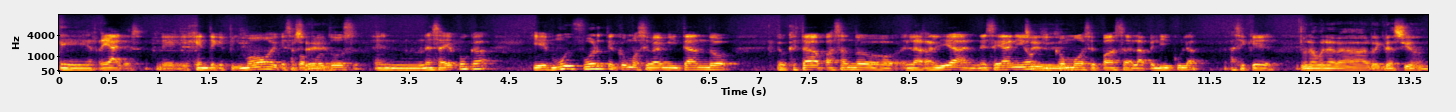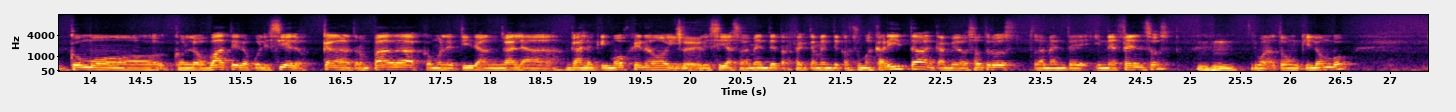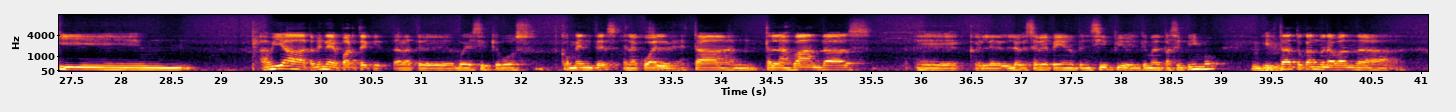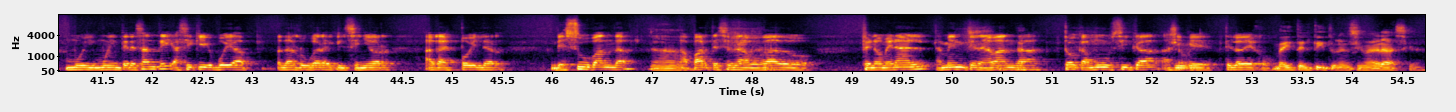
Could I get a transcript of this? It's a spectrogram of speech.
eh, reales de gente que filmó y que sacó Sí. fotos en esa época y es muy fuerte cómo se va imitando lo que estaba pasando en la realidad en ese año Sí, y sí, sí. cómo se pasa la película así que Una buena recreación. como con los bates los policías los cagan a trompadas, cómo le tiran gala, gas lacrimógeno y los policías obviamente perfectamente con su mascarita, en cambio los otros totalmente indefensos y bueno, todo un quilombo. Y mm, había también una parte que ahora te voy a decir que vos comentes, en la cual están, están las bandas, eh, lo que se había pedido en un principio y el tema del pacifismo, y está tocando una banda muy, muy interesante, así que voy a dar lugar a que el señor haga spoiler de su banda, Ah. aparte de ser un abogado fenomenal, también tiene una banda, toca música, así Yo- que te lo dejo. Me diste el título encima, gracias.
